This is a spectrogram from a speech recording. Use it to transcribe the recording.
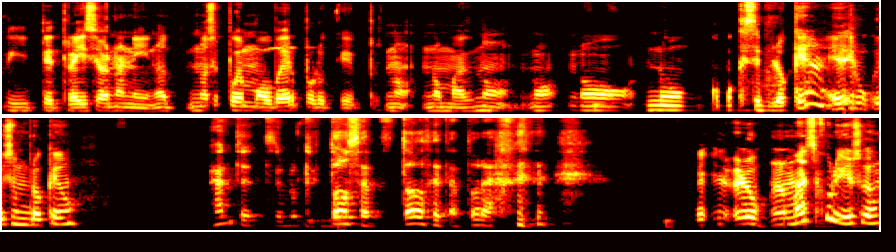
y te traicionan y no, no se pueden mover porque, pues, no, no más, no, no, no, no, como que se bloquea, es un bloqueo. Antes, todo se, todo se te atora. Eh, Lo, lo más curioso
